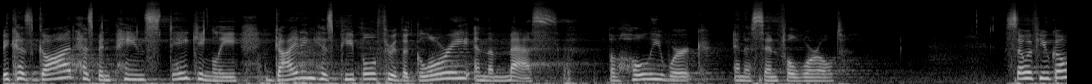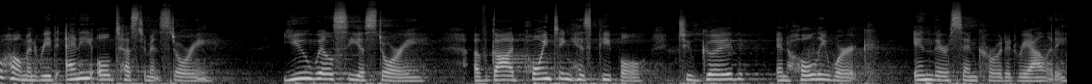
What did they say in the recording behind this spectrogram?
because God has been painstakingly guiding his people through the glory and the mess of holy work in a sinful world. So if you go home and read any Old Testament story, you will see a story of God pointing his people to good and holy work in their sin corroded reality.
